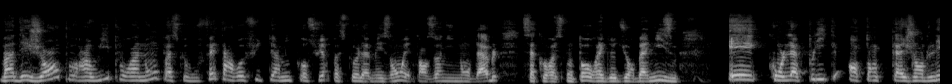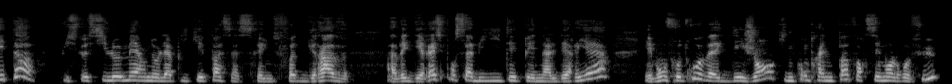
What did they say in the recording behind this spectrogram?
ben des gens, pour un oui, pour un non, parce que vous faites un refus de permis de construire, parce que la maison est en zone inondable, ça correspond pas aux règles d'urbanisme, et qu'on l'applique en tant qu'agent de l'État, puisque si le maire ne l'appliquait pas, ça serait une faute grave avec des responsabilités pénales derrière, et bon, on se retrouve avec des gens qui ne comprennent pas forcément le refus,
